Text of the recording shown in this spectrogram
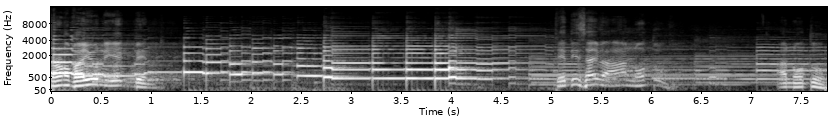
ત્રણ ભાઈઓ ને એક બેન. તેથી સાહેબ, આ નહોતું. આ નહોતું.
